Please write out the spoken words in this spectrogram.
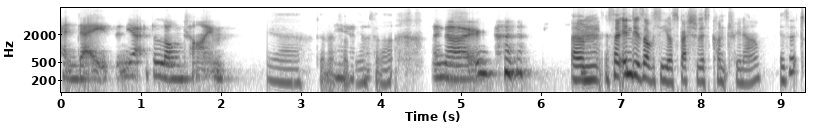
ten days, and yeah, it's a long time. Yeah, I don't know if yeah. I'd be into that. I know. um, so India's obviously your specialist country now is it?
